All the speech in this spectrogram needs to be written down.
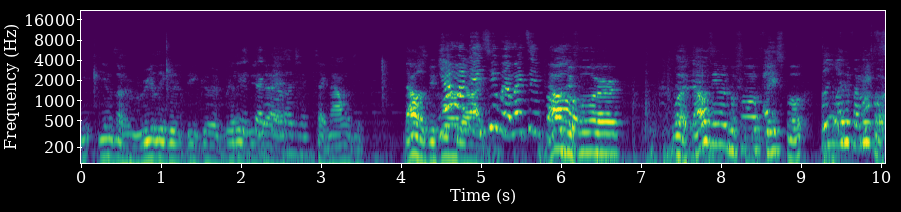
"I- Ian's gonna really good, be good, really Good good at technology. technology. That was before. yeah the, what like, they see waiting for that was before. What? That was even before Facebook. What are waiting for me for?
